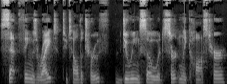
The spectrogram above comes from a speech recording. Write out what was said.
set things right, to tell the truth. Doing so would certainly cost her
